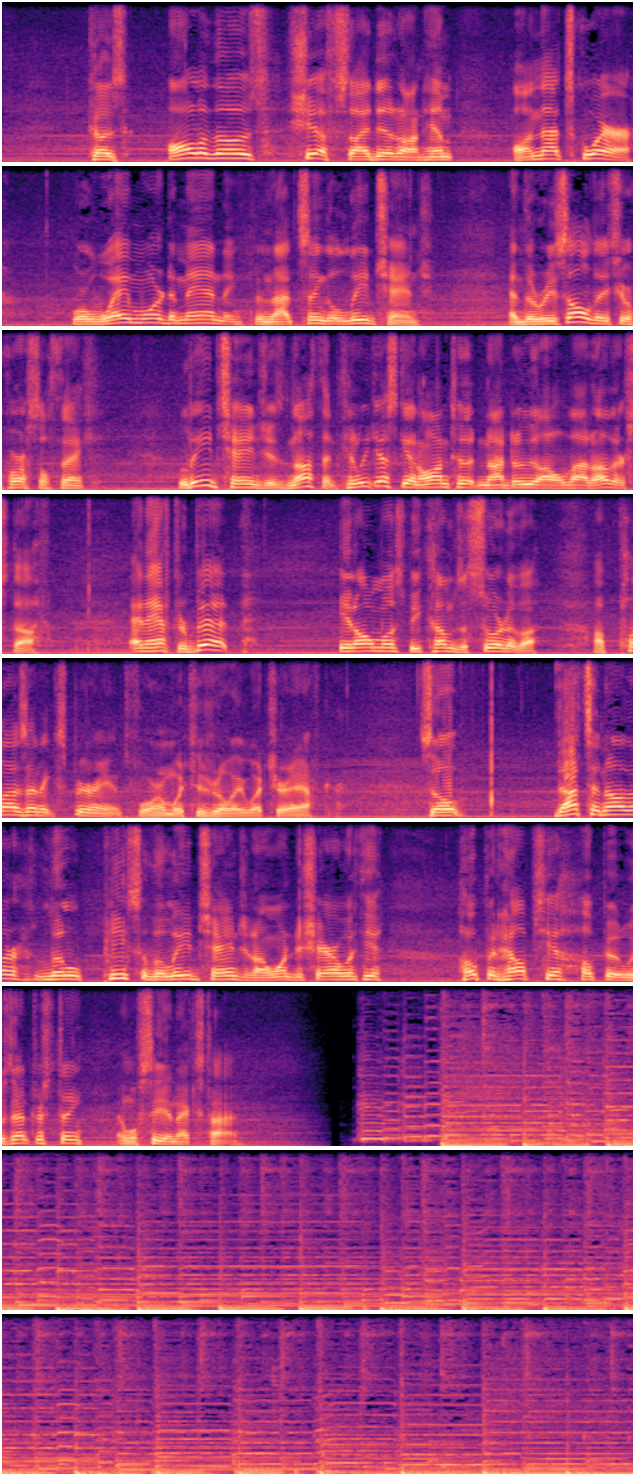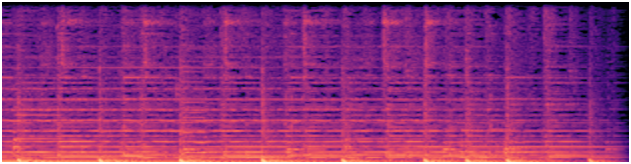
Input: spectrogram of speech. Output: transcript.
because all of those shifts I did on him on that square were way more demanding than that single lead change. And the result is your horse will think, lead change is nothing. Can we just get onto it and not do all that other stuff? And after a bit, it almost becomes a sort of a, a pleasant experience for them, which is really what you're after. So that's another little piece of the lead change that I wanted to share with you. Hope it helps you, hope it was interesting, and we'll see you next time.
